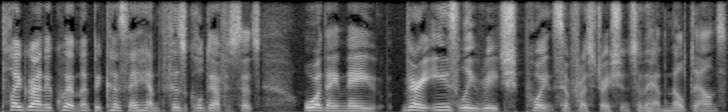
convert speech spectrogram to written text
playground equipment because they have physical deficits or they may very easily reach points of frustration so they have meltdowns.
